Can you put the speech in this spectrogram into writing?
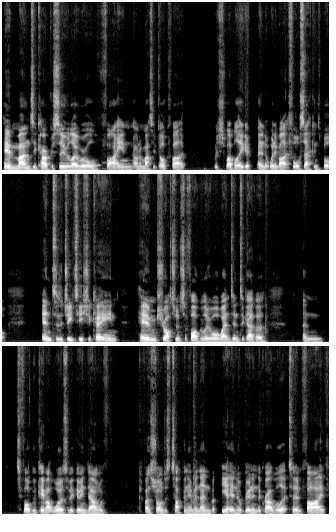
him, Manzi, Caricasulo were all fighting on a massive dogfight, which is why Bulega ended up winning by like four seconds. But into the GT chicane, him, Schrotter, and Sofuoglu all went in together, and Sofuoglu came out worse of it going down with Van Straalen just tapping him, and then he ended up going in the gravel at turn five,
